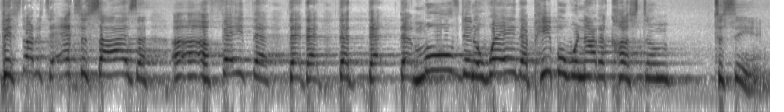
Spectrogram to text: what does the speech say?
They started to exercise a, a, a faith that, that, that, that, that, that moved in a way that people were not accustomed to seeing.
